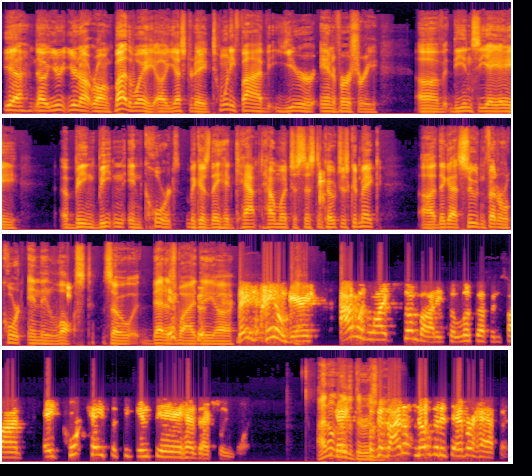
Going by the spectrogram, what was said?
Yeah, no, you're you're not wrong. By the way, uh, yesterday, 25 year anniversary of the NCAA uh, being beaten in court because they had capped how much assistant coaches could make. Uh, they got sued in federal court and they lost. So that is why they. Uh, They hang on, Gary. I would like somebody to look up and find a court case that the NCAA has actually won. I don't Okay? know that there is. because one. I don't know that it's ever happened.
